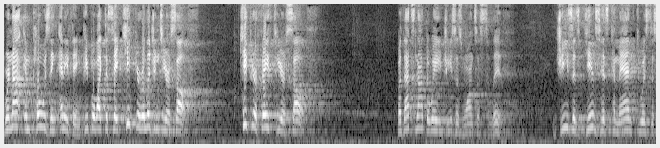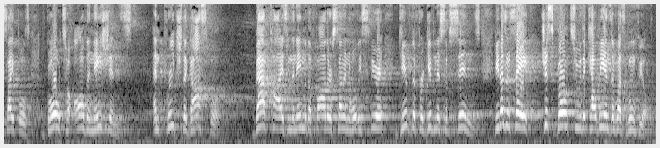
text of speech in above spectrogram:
We're not imposing anything. People like to say, keep your religion to yourself. Keep your faith to yourself. But that's not the way Jesus wants us to live. Jesus gives his command to his disciples go to all the nations and preach the gospel. Baptize in the name of the Father, Son, and Holy Spirit. Give the forgiveness of sins. He doesn't say, just go to the Chaldeans of West Bloomfield.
